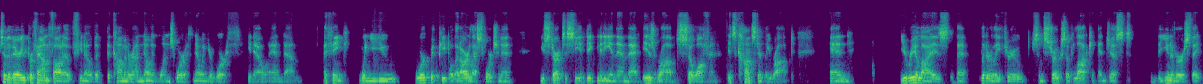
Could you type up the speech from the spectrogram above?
to the very profound thought of you know the the comment around knowing one's worth, knowing your worth. You know, and um, I think when you work with people that are less fortunate, you start to see a dignity in them that is robbed so often. It's constantly robbed, and you realize that literally through some strokes of luck and just the universe that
